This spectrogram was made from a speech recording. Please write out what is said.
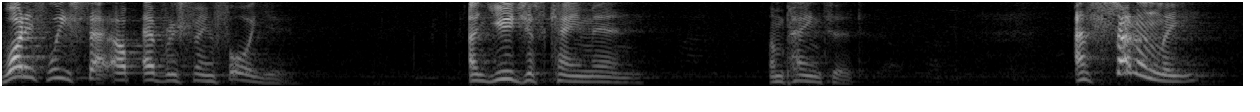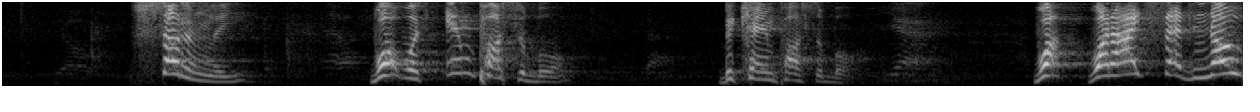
what if we set up everything for you and you just came in and painted? And suddenly, Suddenly, what was impossible became possible. What, what I said no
